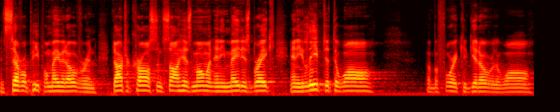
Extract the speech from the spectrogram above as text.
And several people made it over, and Dr. Carlson saw his moment and he made his break and he leaped at the wall. But before he could get over the wall,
